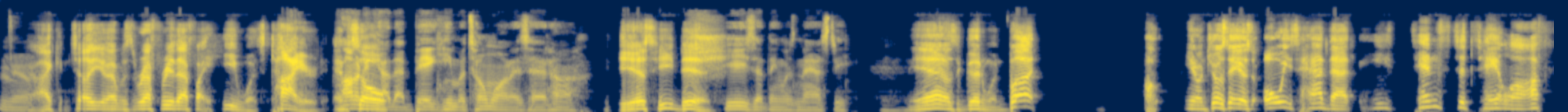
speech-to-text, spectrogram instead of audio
Yeah. I can tell you, I was the referee of that fight. He was tired, and Hominick so got that big hematoma on his head, huh? yes, he did. Jeez, that thing was nasty. Yeah, it was a good one. But you know, Jose has always had that. He tends to tail off.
